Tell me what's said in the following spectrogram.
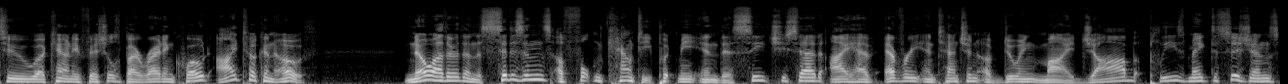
to uh, county officials by writing, quote, I took an oath no other than the citizens of Fulton County put me in this seat, she said. I have every intention of doing my job. Please make decisions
